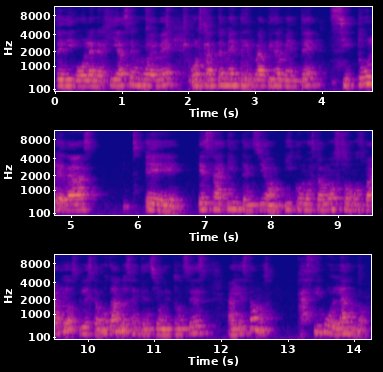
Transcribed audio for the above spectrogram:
Te digo, la energía se mueve constantemente y rápidamente si tú le das eh, esa intención. Y como estamos, somos varios, le estamos dando esa intención. Entonces, ahí estamos, casi volando.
